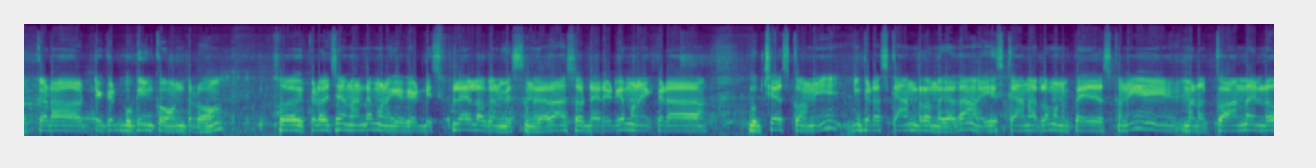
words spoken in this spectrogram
అక్కడ టికెట్ బుకింగ్ కౌంటరు. సో ఇక్కడ వచ్చిందంటే మనకి ఇక్కడ డిస్ప్లేలో కనిపిస్తుంది కదా. సో డైరెక్ట్గా మనం ఇక్కడ బుక్ చేసుకొని ఇక్కడ స్కానర్ ఉంది కదా ఈ స్కానర్లో మనం పే చేసుకొని మనకు ఆన్లైన్లో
